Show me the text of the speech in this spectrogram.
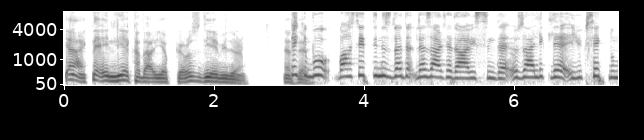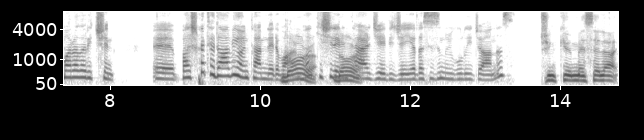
genellikle 50'ye kadar yapıyoruz diyebilirim. Mesela. Peki bu bahsettiğiniz la- lazer tedavisinde özellikle yüksek numaralar için e, başka tedavi yöntemleri var mı? Doğru, Kişilerin doğru. tercih edeceği ya da sizin uygulayacağınız? Çünkü mesela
